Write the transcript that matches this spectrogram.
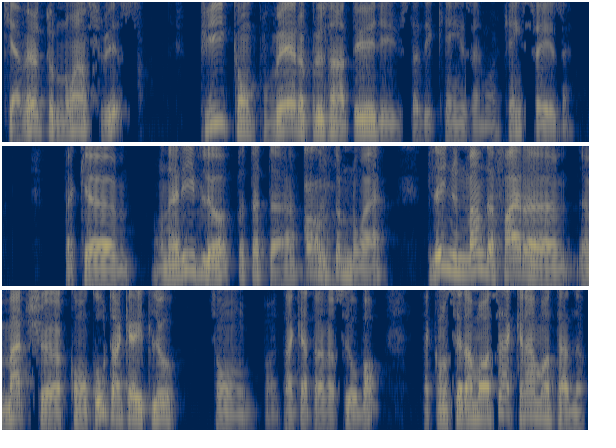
qu'il y avait un tournoi en Suisse, puis qu'on pouvait représenter des, c'était des 15 ans, 15-16 ans. Fait que, euh, on arrive là, ta, ta, ta, le tournoi. Puis là, il nous demande de faire euh, un match euh, concours tant qu'à être là, tant qu'à traverser au bord. Fait qu'on s'est ramassé à Cran-Montana.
